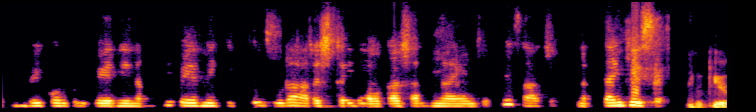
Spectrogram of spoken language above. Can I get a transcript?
తండ్రి కొడుకుల పేరుని నాని, పేరుని కిట్టు కూడా అరెస్ట్ అయ్యే అవకాశాలున్నాయని చెప్పి సార్ చెప్తున్నారు. Thank you sir. Thank you.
